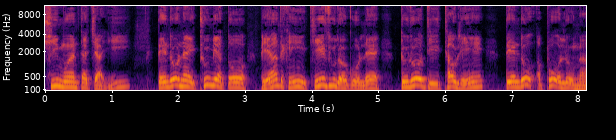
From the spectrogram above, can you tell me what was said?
ချီးမွမ်းတတ်ကြ၏တင်တို့၌ထူးမြတ်သော ဘုရားသခင်၏ကျေးဇူးတော်ကိုလည်း သူတို့သည် ထောက်လျင်တင်တို့အဖို့အလို့ငါ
